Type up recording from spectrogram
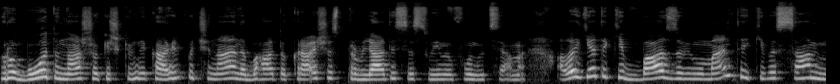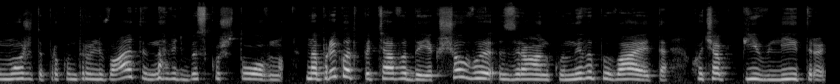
роботу нашого кишківника. Він починає набагато краще справлятися зі своїми функціями. Але є такі базові моменти, які ви самі можете проконтролювати навіть безкоштовно. Наприклад, пиття води. Якщо ви зранку не випиваєте хоча б пів літри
